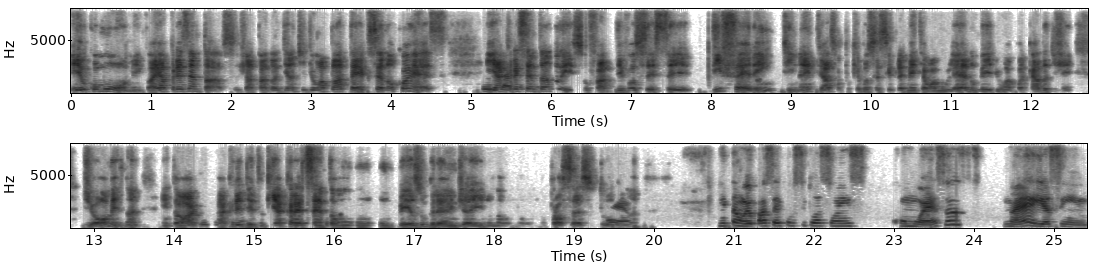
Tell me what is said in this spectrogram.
Eu, como homem, vai apresentar, você já está diante de uma plateia que você não conhece. Exatamente. E acrescentando isso, o fato de você ser diferente, né, entre aspas, porque você simplesmente é uma mulher no meio de uma pancada de, gente, de homens, né? Então, acredito que acrescenta um, um, um peso grande aí no, no, no processo todo, é. né? Então, eu passei por situações como essas, né? E assim,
